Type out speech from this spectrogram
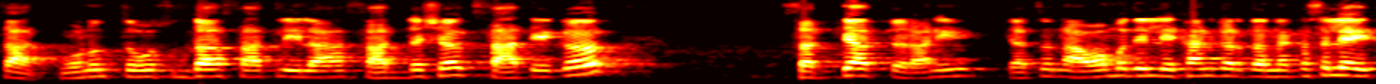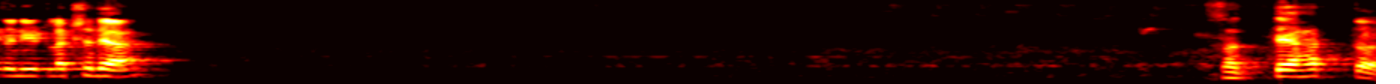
सात. म्हणून तो सुद्धा सात लिहिला. सात दशक सात एकक सत्याहत्तर. आणि त्याचं नावामध्ये लिखाण करताना कसं लिहायचं? नीट लक्ष द्या. सत्याहत्तर.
